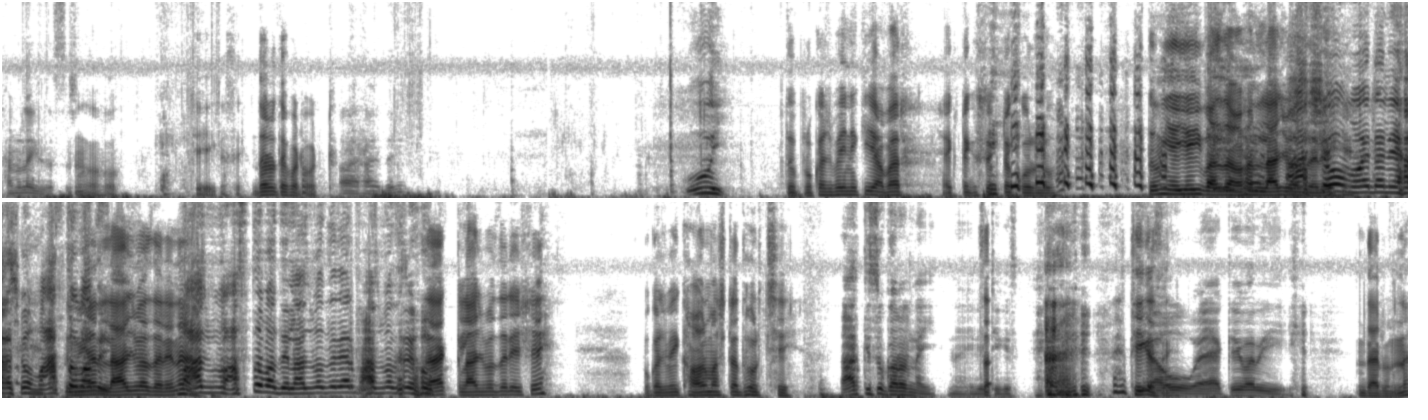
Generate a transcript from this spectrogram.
ঠান্ডা লাগে যাচ্ছে। ওহো ঠিক আছে ধরো তো ফটাফট। হায় হায় দেখি। ওই। তো প্রকাশ ভাই নাকি আবার একটা কিছু একটা করল। তুমি এই এই বাজাও এখন লাশ বাজারে। আসো ময়দানে আসো মাছ তো তুমি আর বাজে। লাশ বাজারে না? মাছ মাছ তো বাজে লাশ বাজারে আর ফাঁস বাজারে হোক। যাক লাশ বাজারে এসে প্রকাশ ভাই খাওয়ার মাছটা ধরছে। আর কিছু করার নাই। না এটা ঠিক আছে। ঠিক আছে। ও একেবারে দারুণ না?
